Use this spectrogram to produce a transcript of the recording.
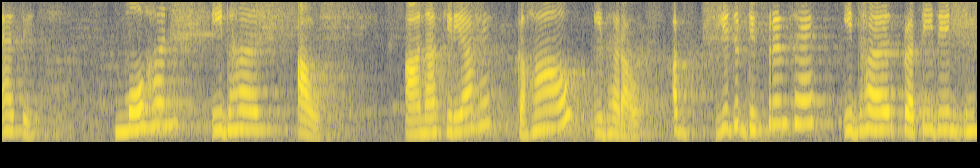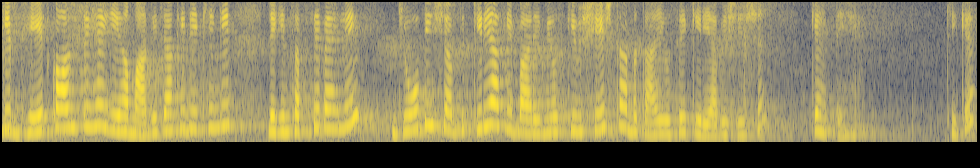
ऐसे, मोहन, इधर आओ। आना क्रिया है, कहाँ आओ? इधर आओ। अब ये जो डिफरेंस है, इधर, प्रतिदिन, इनके भेद कौन से हैं, ये हम आगे जाके देखेंगे। लेकिन सबसे पहले, जो भी शब्द क्रिया के बारे में, उसकी विशेषता बताए उसे क्रिया विशेषण कहते हैं। ठीक है?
